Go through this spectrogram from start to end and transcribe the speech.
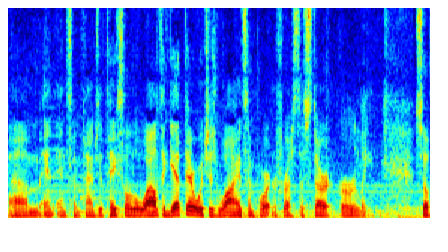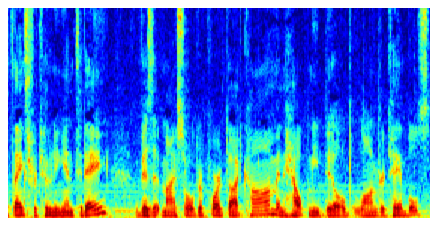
Um, and, and sometimes it takes a little while to get there, which is why it's important for us to start early. So thanks for tuning in today. Visit mysoldreport.com and help me build longer tables.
